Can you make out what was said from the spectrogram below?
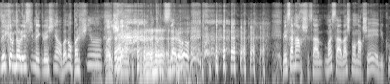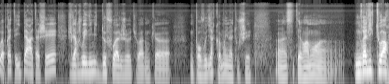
C'est comme dans les films avec le chien. Oh bah non, pas le chien Pas le chien. Salaud Mais ça marche, ça, moi ça a vachement marché et du coup après t'es hyper attaché. Je l'ai rejoué limite deux fois le jeu, tu vois, donc, euh, donc pour vous dire comment il m'a touché. Ouais, C'était vraiment euh, une vraie victoire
